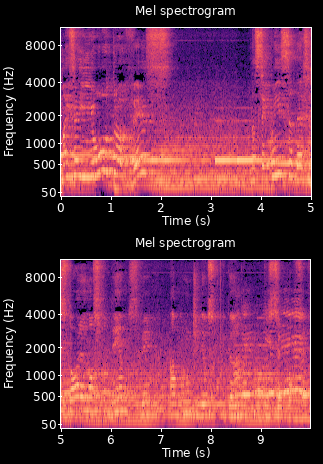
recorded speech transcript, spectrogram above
Mas aí outra vez, na sequência dessa história, nós podemos ver a mão de Deus cuidando do seu profeta.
